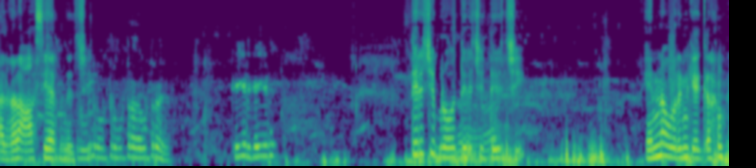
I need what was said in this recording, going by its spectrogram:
அதனால ஆசையாக இருந்துச்சு. கையெடு கையெடு. திருச்சி ப்ரோ திருச்சி திருச்சி. என்ன ஊருன்னு கேட்குறாங்க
